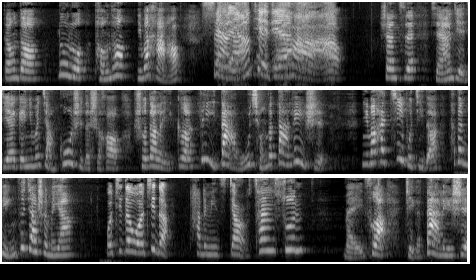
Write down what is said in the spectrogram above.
东东、露露、彤彤，你们好！小羊姐姐好。上次小羊姐姐给你们讲故事的时候，说到了一个力大无穷的大力士，你们还记不记得他的名字叫什么呀？我记得，我记得，他的名字叫参孙。没错，这个大力士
